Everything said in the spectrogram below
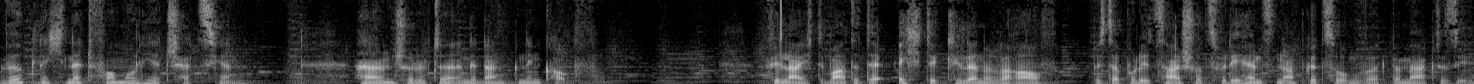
Wirklich nett formuliert, Schätzchen. Helen schüttelte in Gedanken den Kopf. Vielleicht wartet der echte Killer nur darauf, bis der Polizeischutz für die Hansen abgezogen wird, bemerkte sie.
